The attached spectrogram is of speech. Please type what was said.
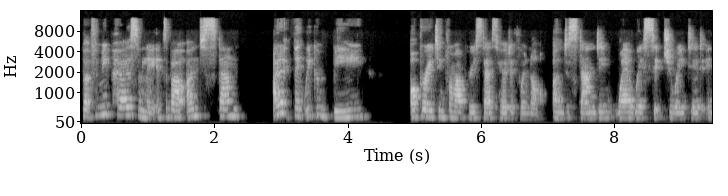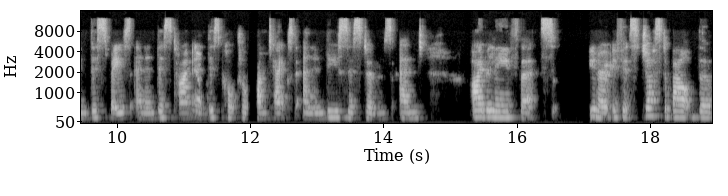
but for me personally, it's about understand. I don't think we can be operating from our priestesshood if we're not understanding where we're situated in this space and in this time and in this cultural context and in these systems. And i believe that you know if it's just about the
